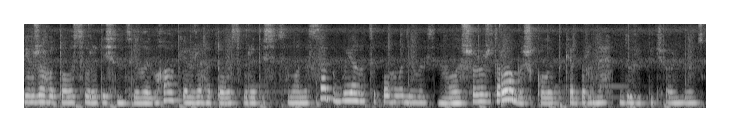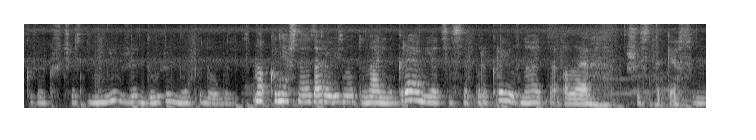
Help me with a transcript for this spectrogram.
Я вже готова сваритися на цей лайфхак, я вже готова сваритися сама на себе, бо я на це погодилася. Ну але що ж зробиш, коли таке дурне? Дуже печально, вам скажу, якщо чесно, мені вже дуже не подобається. Ну, звісно, я зараз візьму тональний крем, я це все перекрию, знаєте, але щось таке сумне.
